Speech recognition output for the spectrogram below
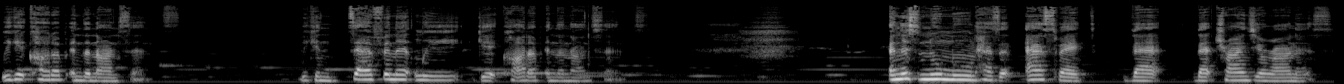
we get caught up in the nonsense we can definitely get caught up in the nonsense. And this new moon has an aspect that that trines Uranus.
